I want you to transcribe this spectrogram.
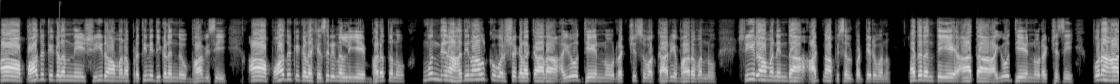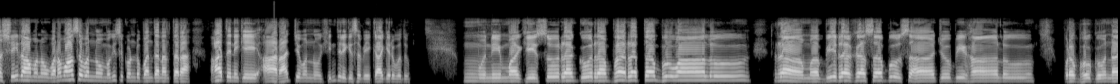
ಆ ಪಾದುಕೆಗಳನ್ನೇ ಶ್ರೀರಾಮನ ಪ್ರತಿನಿಧಿಗಳೆಂದು ಭಾವಿಸಿ, ಆ ಪಾದುಕೆಗಳ ಹೆಸರಿನಲ್ಲಿಯೇ ಭರತನು ಮುಂದಿನ ಹದಿನಾಲ್ಕು ವರ್ಷಗಳ ಕಾಲ ಅಯೋಧ್ಯೆಯನ್ನು ರಕ್ಷಿಸುವ ಕಾರ್ಯಭಾರವನ್ನು ಶ್ರೀರಾಮನಿಂದ ಆಜ್ಞಾಪಿಸಲ್ಪಟ್ಟಿರುವನು. ಅದರಂತೆಯೇ ಆತ ಅಯೋಧ್ಯೆಯನ್ನು ರಕ್ಷಿಸಿ ಪುನಃ ಶ್ರೀರಾಮನು ವನವಾಸವನ್ನು ಮುಗಿಸಿಕೊಂಡು ಬಂದ ನಂತರ ಆತನಿಗೆ ಆ ರಾಜ್ಯವನ್ನು ಹಿಂದಿರುಗಿಸಬೇಕಾಗಿರುವುದು. ಮುನಿ ಮಹಿಸುರ ಗುರ ಭರತ ಭುವಾಲು, ರಾಮ ಬಿರಹ ಸಬು ಸಾಜು ಬಿಹಾಲು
